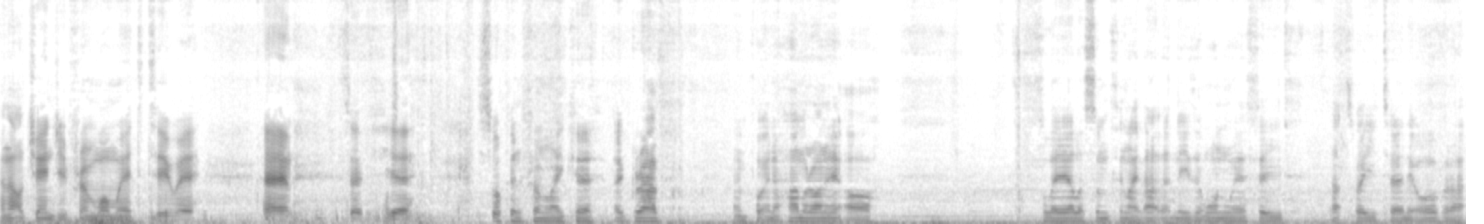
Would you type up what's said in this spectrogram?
and that'll change it from one way to two way. Um, so if you're swapping from like a, a grab and putting a hammer on it or flail or something like that that needs a one-way feed that's where you turn it over at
